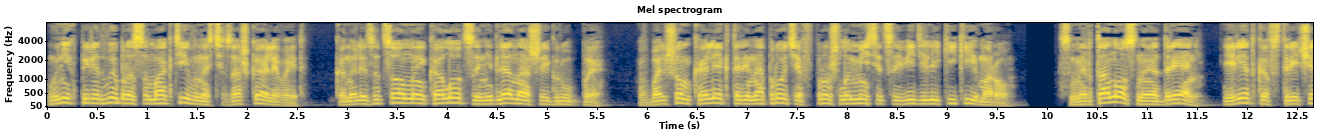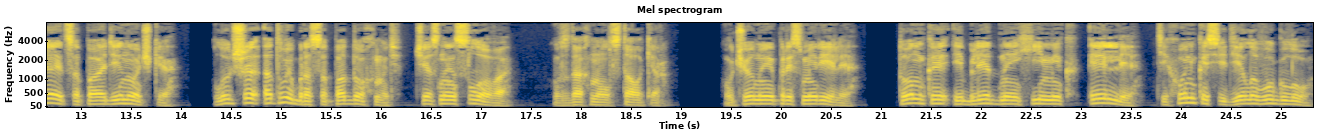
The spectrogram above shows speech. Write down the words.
У них перед выбросом активность зашкаливает. Канализационные колодцы не для нашей группы. В большом коллекторе напротив в прошлом месяце видели кикимору. Смертоносная дрянь и редко встречается поодиночке. Лучше от выброса подохнуть, честное слово», — вздохнул сталкер. Ученые присмирели. Тонкая и бледная химик Элли тихонько сидела в углу,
